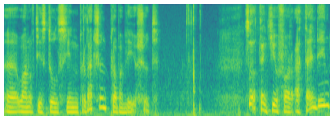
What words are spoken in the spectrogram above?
uh, one of these tools in production, probably you should. So thank you for attending.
